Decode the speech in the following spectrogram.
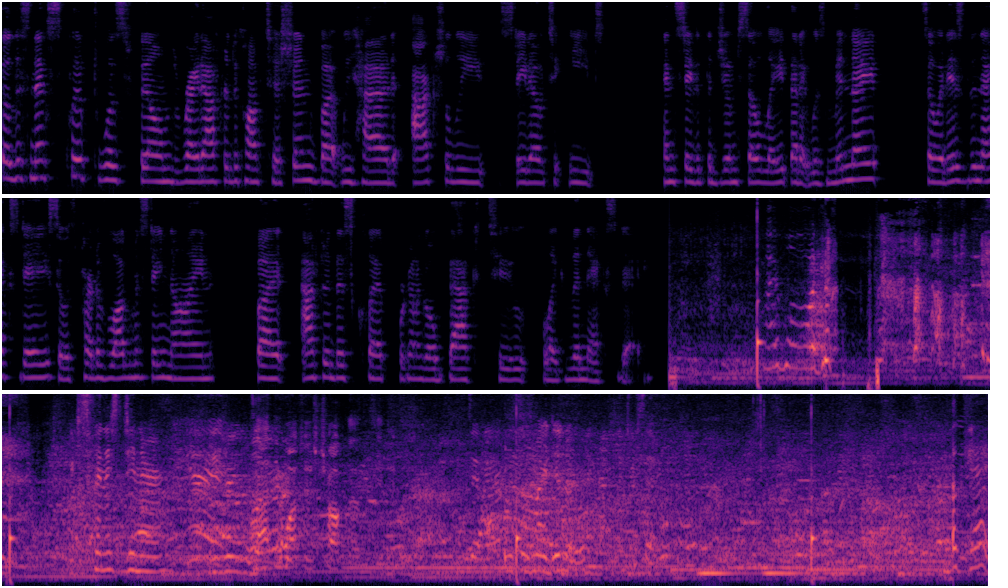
So this next clip was filmed right after the competition, but we had actually stayed out to eat and stayed at the gym so late that it was midnight. So it is the next day, so it's part of Vlogmas Day 9. But after this clip, we're gonna go back to like the next day. Hi vlog. We just finished dinner. We'll have to watch this chocolate Dinner. This is my dinner. Okay.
